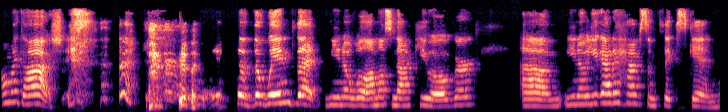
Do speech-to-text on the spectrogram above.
Oh my gosh. the, the wind that, you know, will almost knock you over. Um, you know, you got to have some thick skin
